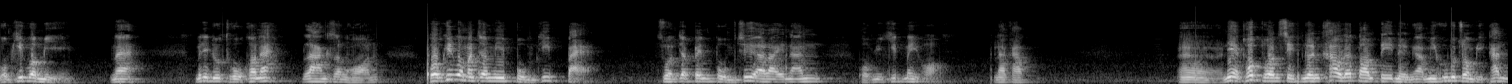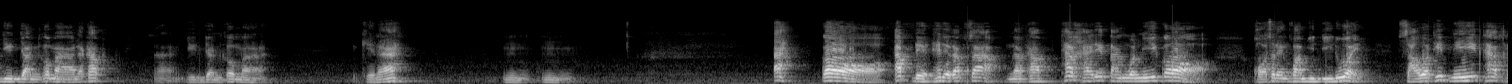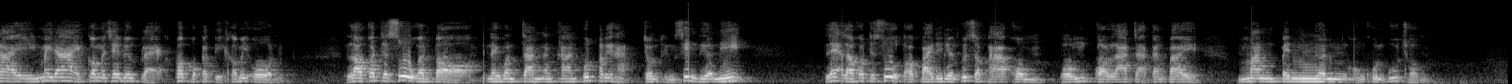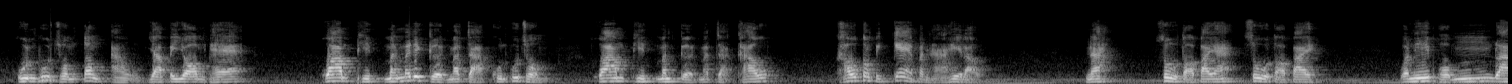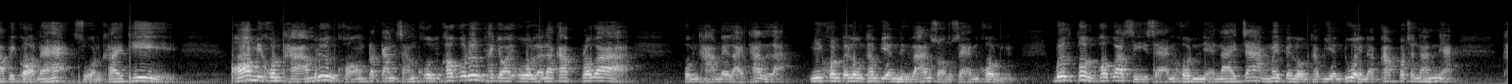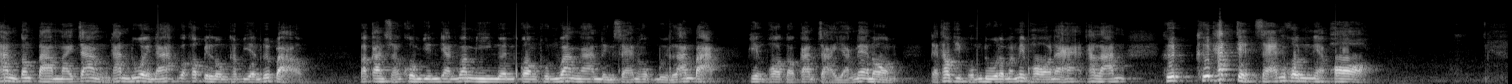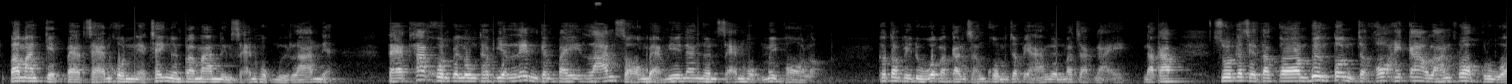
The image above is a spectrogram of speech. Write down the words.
ผมคิดว่ามีนะ ไม่ได้ดูถูกเขานะลางสังหรณ์ผมคิดว่ามันจะมีปุ่มที่แปดส่วนจะเป็นปุ่มชื่ออะไรนั้น ผมยังคิดไม่ออกนะครับเออเนี่ยทบทวนสิทธิ์เงินเข้าแล้วตอนตีหนึ่งอะมีคุณผู้ชมอีกท่านยืนยันเข้ามานะครับอ่ายืนยันเข้ามาโอเคนะ อืมอืมอะก็อัปเดตให้ได้รับทราบนะครับ ถ้าใครได้ตังค์วันนี้ก็ขอแสดงความยินดีด้วยเสาร์อาทิตย์นี้ถ้าใครไม่ได้ก็ไม่ใช่เรื่องแปลก เพราะปกติเขาไม่โอน เราก็จะสู้กันต่อในวันจันทร์อังคารพุธพฤหัสจนถึงสิ้นเดือนนี้ และเราก็จะสู้ต่อไปในเดือนพฤษภาคม ผมก่อนลาจากกันไป มันเป็นเงินของคุณผู้ชม คุณผู้ชมต้องเอา อย่าไปยอมแพ้ ความผิดมันไม่ได้เกิดมาจากคุณผู้ชม ความผิดมันเกิดมาจากเขา เขาต้องไปแก้ปัญหาให้เรา นะ สู้ต่อไปฮะ สู้ต่อไป วันนี้ผมลาไปก่อนนะฮะ ส่วนใครที่อ๋อมีคนถามเรื่องของประกันสังคมเขาก็เริ่มทยอยโอนแล้วนะครับ เพราะว่า ผมถามหลาย ๆ ท่านละ มีคนไปลงทะเบียน1ล้าน2แสนคน เบื้องต้นพบว่า4แสนคนเนี่ยนายจ้างไม่ไปลงทะเบียนด้วยนะครับ เพราะฉะนั้นเนี่ยท่านต้องตามนายจ้างของท่านด้วยนะ ว่าเขาไปลงทะเบียนหรือเปล่า ประกันสังคมยืนยันว่ามีเงินกองทุนว่างงาน1 6 0 0 0 0ล้านบาท เพียงพอต่อการจ่ายอย่างแน่นอน แต่เท่าที่ผมดูแล้วมันไม่พอนะฮะถ้าล้านคือคือถ้า7แสนคนเนี่ยพอ ประมาณ7 8แปดแสนคนเนี่ยใช้เงินประมาณ1 6 0 0 0 0ล้านเนี่ย แต่ถ้าคนไปลงทะเบียนเล่นกันไปล้านสองแบบนี้นะเงินแสนหกไม่พอหรอกก็ต้องไปดูว่าประกันสังคมจะไปหาเงินมาจากไหนนะครับ ส่วนเกษตรกรเบื้องต้นจะเคาะให้ 9 ล้านครอบครัว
